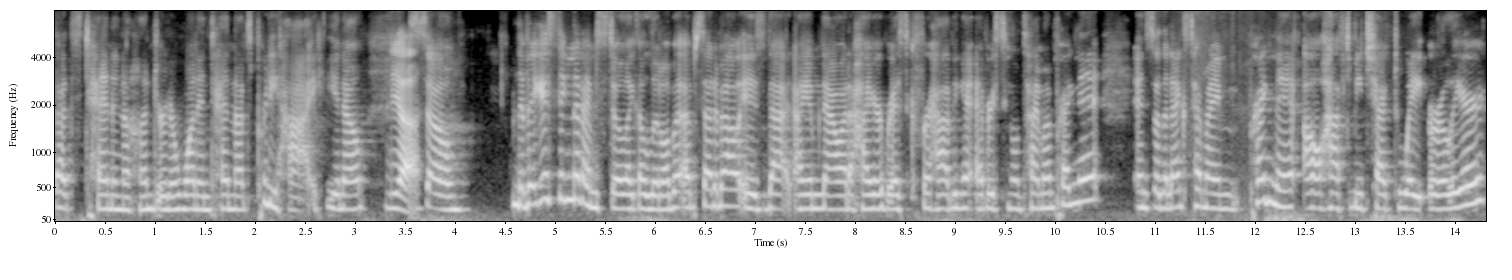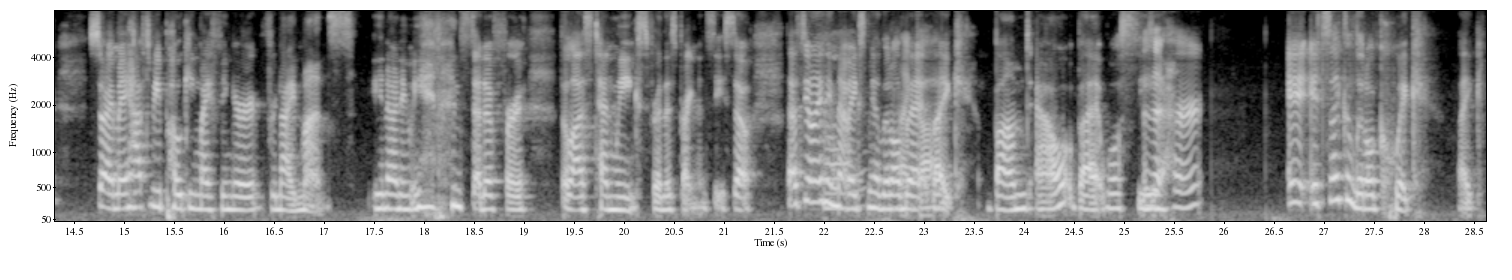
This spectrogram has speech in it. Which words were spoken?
that's 10 in 100 or 1 in 10 that's pretty high you know Yeah. so the biggest thing that i'm still like a little bit upset about is that i am now at a higher risk for having it every single time i'm pregnant and so the next time i'm pregnant i'll have to be checked way earlier so i may have to be poking my finger for nine months you know what i mean instead of for the last 10 weeks for this pregnancy so that's the only thing that oh makes me a little Oh bit God. like bummed out but we'll see Does it hurt? it, it's like a little quick like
